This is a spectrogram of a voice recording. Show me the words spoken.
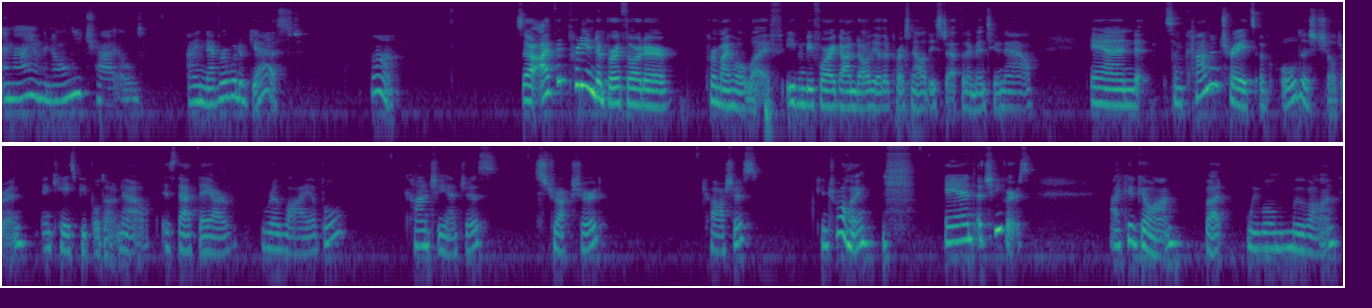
And I am an only child. I never would have guessed. Huh. So I've been pretty into birth order for my whole life, even before I got into all the other personality stuff that I'm into now. And some common traits of oldest children, in case people don't know, is that they are reliable, conscientious, structured, cautious, controlling, and achievers. I could go on, but we will move on.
